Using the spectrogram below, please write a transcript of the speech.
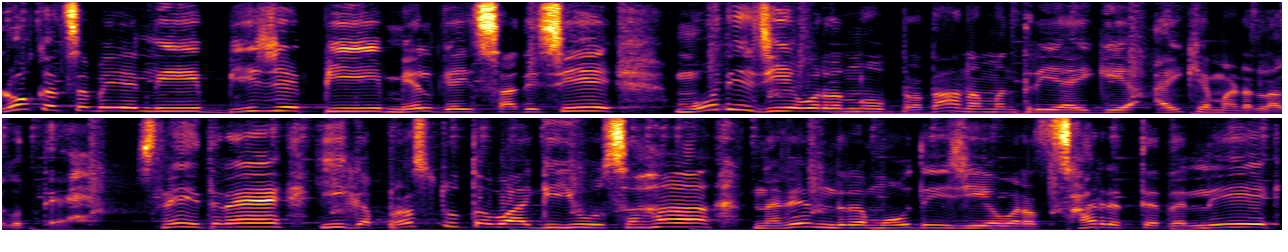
ಲೋಕಸಭೆಯಲ್ಲಿ ಬಿ ಜೆ ಪಿ ಮೇಲ್ಗೈ ಸಾಧಿಸಿ ಮೋದಿಜಿಯವರನ್ನು ಪ್ರಧಾನಮಂತ್ರಿಯಾಗಿ ಆಯ್ಕೆ ಮಾಡಲಾಗುತ್ತೆ. ಸ್ನೇಹಿತರೆ, ಈಗ ಪ್ರಸ್ತುತವಾಗಿಯೂ ಸಹ ನರೇಂದ್ರ ಮೋದಿಜಿಯವರ ಸಾರಥ್ಯದಲ್ಲಿ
